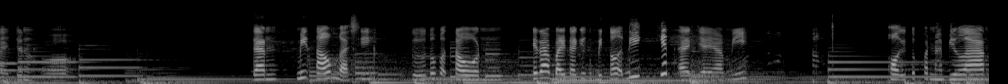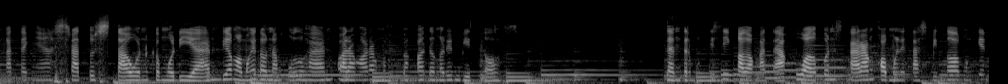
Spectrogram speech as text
legend loh. Dan Mi tahu nggak sih dulu tuh tahun kita balik lagi ke Beatles dikit aja ya Mi. Paul itu pernah bilang katanya 100 tahun kemudian dia ngomongnya tahun 60-an orang-orang masih bakal dengerin Beatles dan terbukti sih kalau kata aku walaupun sekarang komunitas Beatles mungkin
